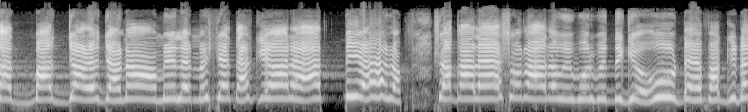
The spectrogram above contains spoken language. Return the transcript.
গাছ বাদ জড়ে জানা মিলেমিশে তাকিয়ে ওরা আত্মীয় সকালে সোনার রবি পূর্বের দিকে উঠে পাখিটা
